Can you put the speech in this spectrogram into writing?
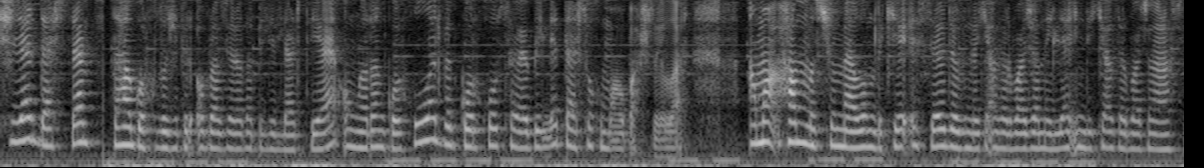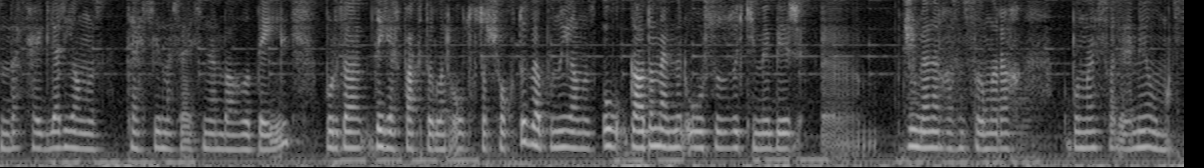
kişilər dərsdə daha qorxuducu bir obraz yarada bilirlər deyə onlardan qorxurlar və qorxu səbəbi ilə dərs oxumağa başlayırlar. Amma hamımız üçün məlumdur ki, SSR dövründəki Azərbaycan ilə indiki Azərbaycan arasında fərqlər yalnız təhsil məsələsi ilə bağlı deyil. Burada digər faktorlar olduqca çoxdur və bunu yalnız o qadın müəllimin uğursuzluğu kimi bir ə, e, cümlənin arxasına sığınaraq bundan istifadə etmək olmaz.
